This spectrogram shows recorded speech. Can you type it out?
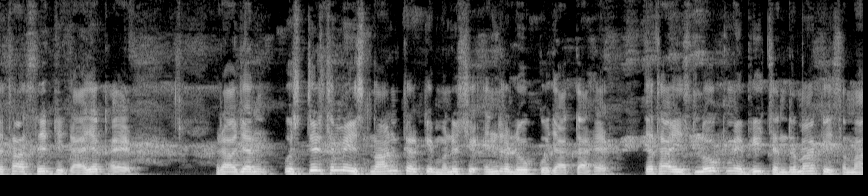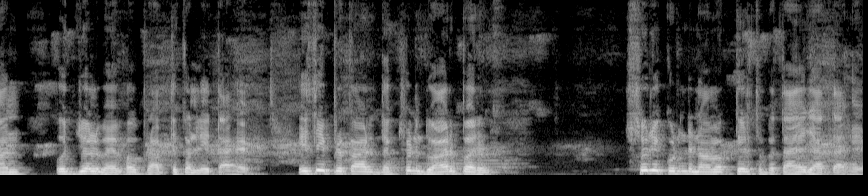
तथा सिद्धिदायक है। राजन, उस तीर्थ में स्नान करके मनुष्य इंद्रलोक को जाता है। तथा इस लोक में भी चंद्रमा के समान उज्जवल वैभव प्राप्त कर लेता है। इसी प्रकार दक्षिण द्वार पर सूर्यकुंड नामक तीर्थ बताया जाता है,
